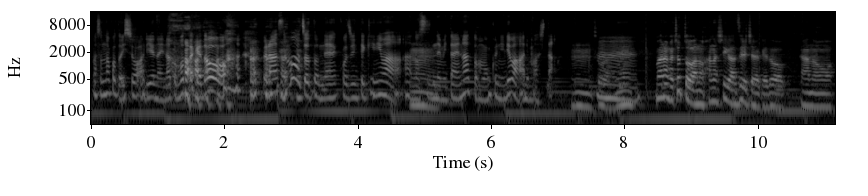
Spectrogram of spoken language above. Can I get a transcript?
まあ、そんなこと一生ありえないなと思ったけど フランスもちょっとね個人的にはあうんの進んでみたいなと思う国ではありました。うん、そうだね、まあなんかちょっとあの話がずれちゃうけどあの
